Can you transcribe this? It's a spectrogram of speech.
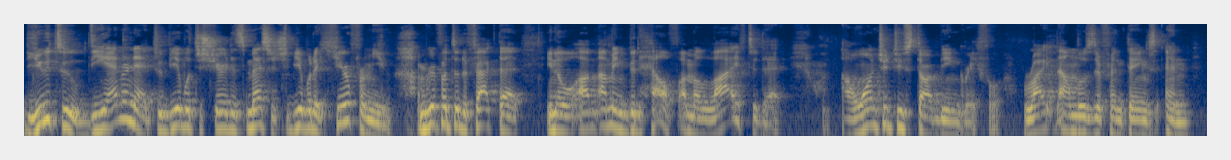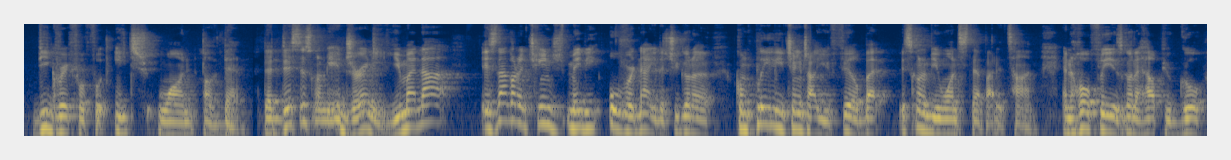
YouTube, the internet, to be able to share this message, to be able to hear from you. I'm grateful to the fact that, you know, I'm, I'm, in good health. I'm alive today. I want you to start being grateful. Write down those different things and be grateful for each one of them. That this is going to be a journey. You might not it's not going to change maybe overnight that you're going to completely change how you feel, but it's going to be one step at a time. And hopefully it's going to help you go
